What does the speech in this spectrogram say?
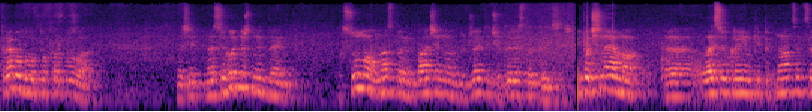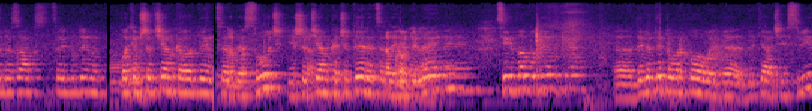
треба було пофарбувати. Значить, на сьогоднішній день сума у нас передбачена в бюджеті 400 тисяч. І почнемо е, Лесі Українки 15, це де ЗАГС, цей будинок. Потім Шевченка 1, це де Случ, і Шевченка 4, це де Напроти. ювілейний. Ці два будинки, е, дев'ятиповерховий, де дитячий світ,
